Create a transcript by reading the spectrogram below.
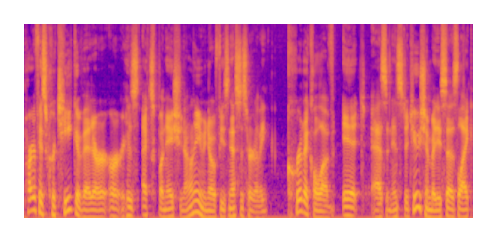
part of his critique of it or, or, his explanation i don't even know if he's necessarily critical of it as an institution but he says like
